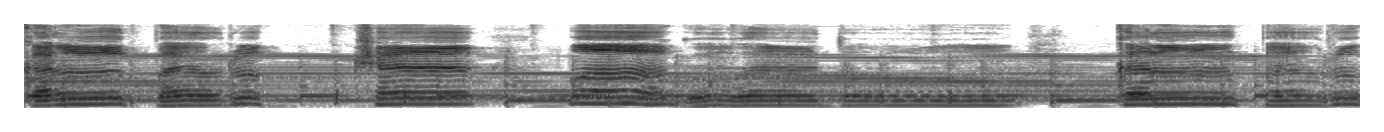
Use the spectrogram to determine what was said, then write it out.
ಕಲ್ಪವೃಕ್ಷವಾಗುವುದು. ಕಲ್ಪವೃಕ್ಷವಾಗುವುದು.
